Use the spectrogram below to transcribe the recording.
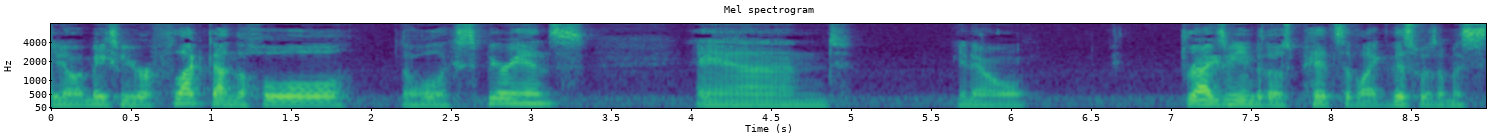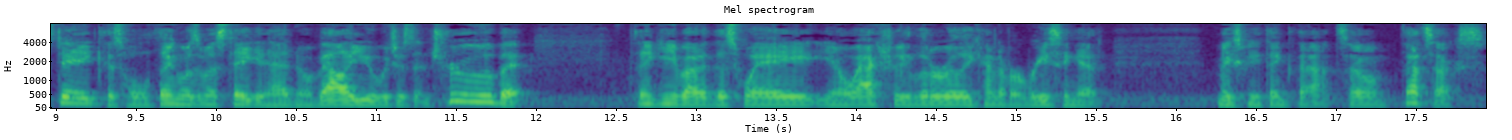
you know, it makes me reflect on the whole, the whole experience and, you know, drags me into those pits of like, this was a mistake, this whole thing was a mistake, it had no value, which isn't true, but thinking about it this way, you know, actually literally kind of erasing it makes me think that. So that sucks.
